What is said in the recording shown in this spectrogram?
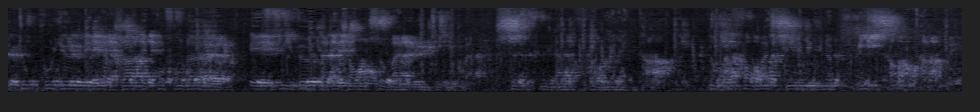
Orque tout pouilleux émergea des profondeurs et fit vœu d'allégeance au mal ultime. Ce fut la étape dans la formation d'une puissante armée.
